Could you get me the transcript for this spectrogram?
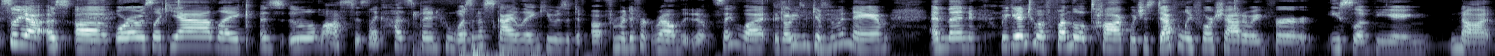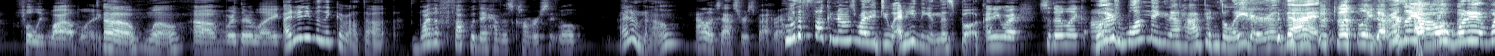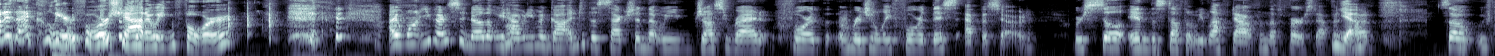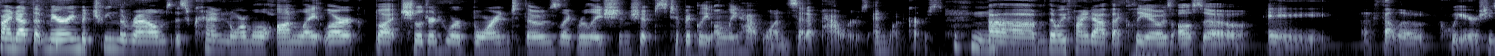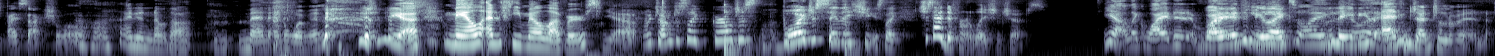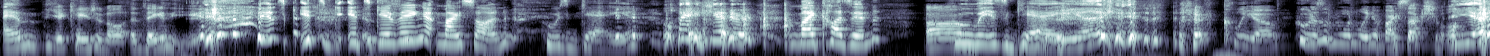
so yeah, as uh, Oro was like, yeah, like Azula lost his like husband who wasn't a Skyling. He was a diff- uh, from a different realm. They don't say what. They don't even give him a name. And then we get into a fun little talk, which is definitely foreshadowing for Isla being not fully wildling. oh well, um, where they're like, I didn't even think about that. why the fuck would they have this conversation? Well, I don't know. Alex Aster is bad, right? Who the fuck knows why they do anything in this book? Anyway, so they're like, um, well, there's one thing that happens later that literally never it's like, oh, up what is, what is that clear foreshadowing for? I want you guys to know that we haven't even gotten to the section that we just read for th- originally for this episode. We're still in the stuff that we left out from the first episode. Yeah. So we find out that marrying between the realms is kind of normal on Lightlark, but children who are born to those like relationships typically only have one set of powers and one curse. Mhm. Um, then we find out that Cleo is also a a fellow queer. She's bisexual, Uh-huh. I didn't know that. M- men and women. yeah, male and female lovers. Yeah, which I'm just like, girl, just boy, just say that she's like she's had different relationships. Yeah, like why did it? Why did it be like, to, like, ladies like- and gentlemen and the occasional they the? it's it's it's giving my son who's gay, like my cousin Um, Who is gay? Cleo, who is a modeling and bisexual. yeah.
